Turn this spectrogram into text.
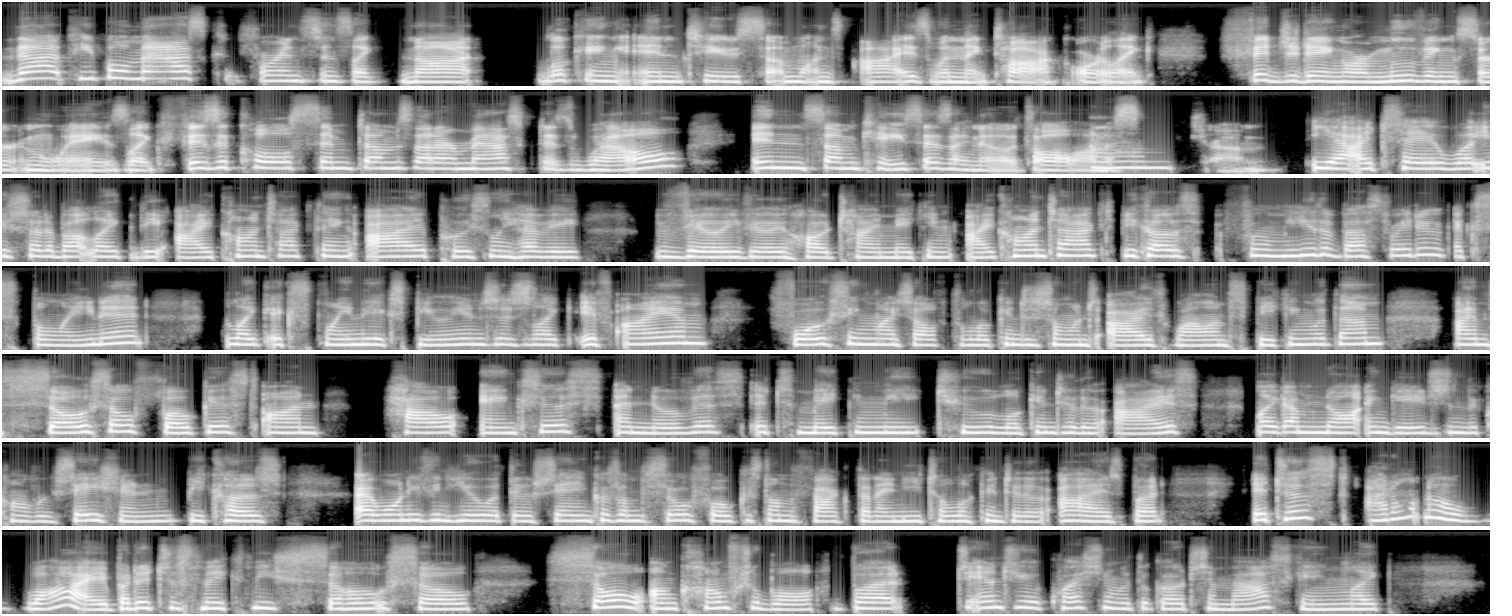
that people mask? For instance, like not looking into someone's eyes when they talk or like fidgeting or moving certain ways, like physical symptoms that are masked as well in some cases i know it's all on a um, spectrum. yeah i'd say what you said about like the eye contact thing i personally have a very very hard time making eye contact because for me the best way to explain it like explain the experience is like if i am forcing myself to look into someone's eyes while i'm speaking with them i'm so so focused on how anxious and nervous it's making me to look into their eyes like i'm not engaged in the conversation because I won't even hear what they're saying because I'm so focused on the fact that I need to look into their eyes. But it just, I don't know why, but it just makes me so, so, so uncomfortable. But to answer your question with regards to masking, like,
